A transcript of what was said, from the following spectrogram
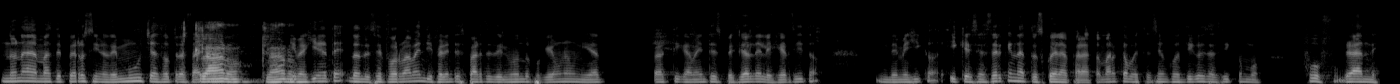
no nada más de perros, sino de muchas otras áreas. Claro, claro. Imagínate, donde se formaba en diferentes partes del mundo, porque era una unidad prácticamente especial del ejército de México, y que se acerquen a tu escuela para tomar capacitación contigo es así como, uf, grande.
